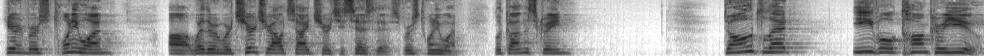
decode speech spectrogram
here in verse 21. Uh, whether we're church or outside church, it says this, verse 21. Look on the screen. Don't let evil conquer you.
